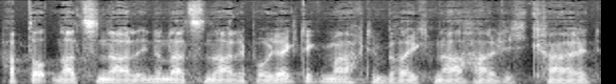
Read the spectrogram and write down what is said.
habe dort nationale, internationale Projekte gemacht im Bereich Nachhaltigkeit,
